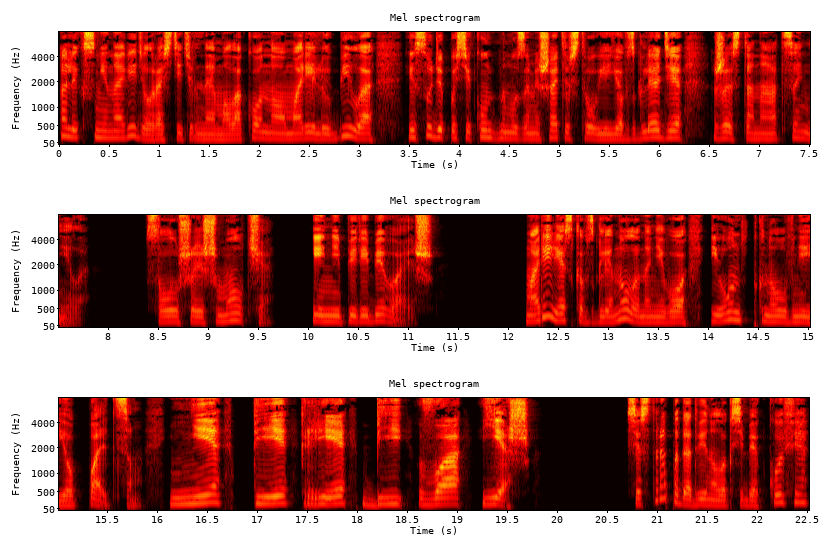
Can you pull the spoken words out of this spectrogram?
Алекс ненавидел растительное молоко, но Мари любила, и, судя по секундному замешательству в ее взгляде, жест она оценила. «Слушаешь молча и не перебиваешь». Мари резко взглянула на него, и он ткнул в нее пальцем. «Не перебиваешь!» Сестра пододвинула к себе кофе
